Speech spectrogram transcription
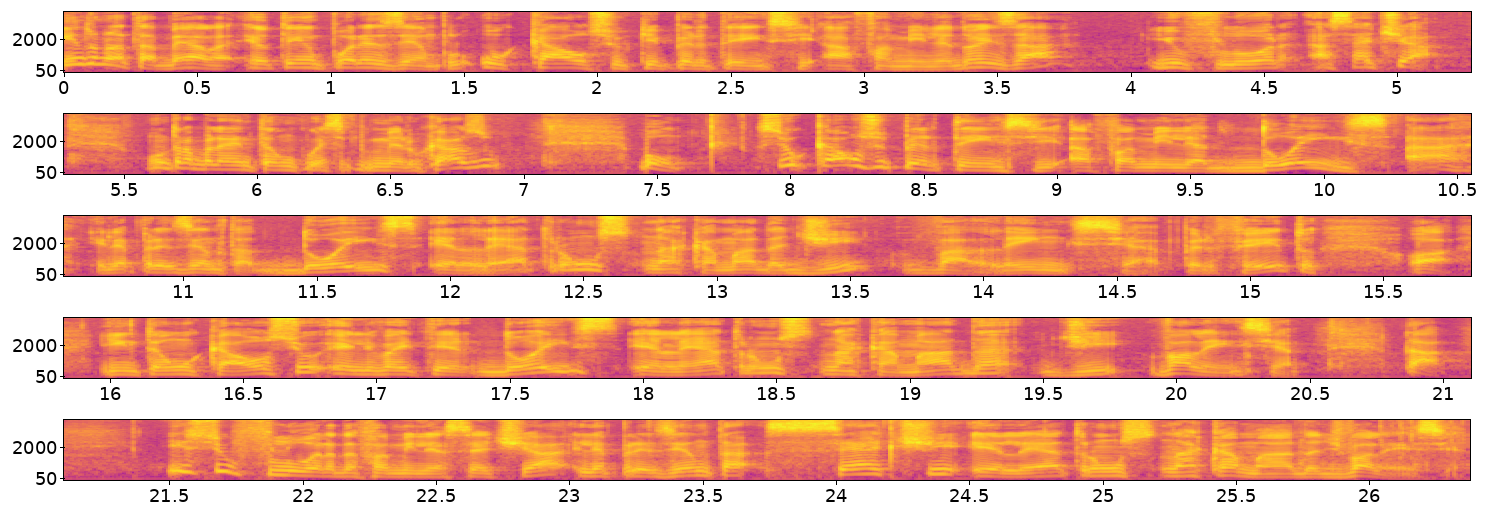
Indo na tabela, eu tenho, por exemplo, o cálcio que pertence à família 2A, e o flúor a 7A. Vamos trabalhar então com esse primeiro caso? Bom, se o cálcio pertence à família 2A, ele apresenta dois elétrons na camada de valência, perfeito? Ó, então o cálcio ele vai ter dois elétrons na camada de valência. Tá, e se o flúor é da família 7A, ele apresenta 7 elétrons na camada de valência.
